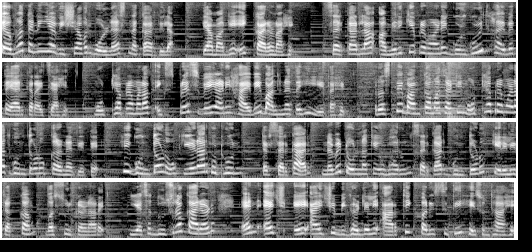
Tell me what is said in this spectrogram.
तेव्हा त्यांनी या विषयावर बोलण्यास नकार दिला. त्यामागे एक कारण आहे. सरकारला अमेरिकेप्रमाणे गुळगुळीत हायवे तयार करायचे आहेत. मोठ्या प्रमाणात एक्सप्रेस वे आणि हायवे बांधण्यातही येत आहेत. रस्ते बांधकामासाठी मोठ्या प्रमाणात गुंतवणूक करण्यात येते. ही गुंतवणूक येणार कुठून? तर सरकार नवे टोलनाके उभारून सरकार गुंतवणूक केलेली रक्कम वसूल करणार आहे. याचं दुसरं कारण एन एच ए आयची बिघडलेली आर्थिक परिस्थिती हे सुद्धा आहे.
